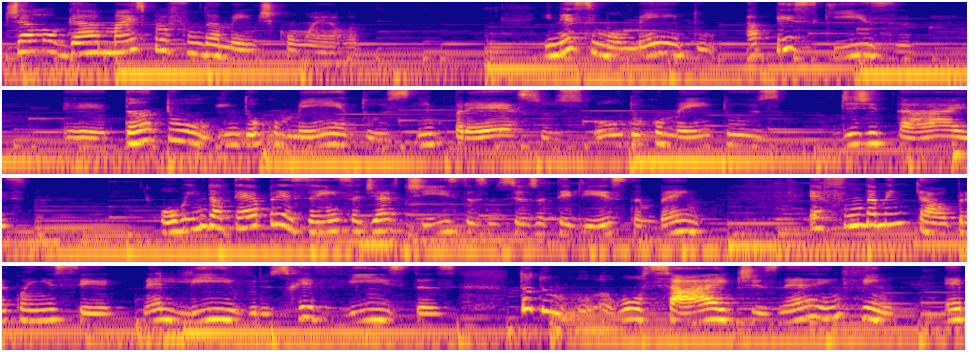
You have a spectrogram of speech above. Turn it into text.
dialogar mais profundamente com ela. E nesse momento, a pesquisa, é, tanto em documentos impressos ou documentos digitais, ou indo até a presença de artistas nos seus ateliês também, é fundamental para conhecer né, livros, revistas, todo os sites, né? Enfim, é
